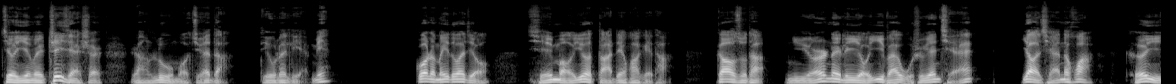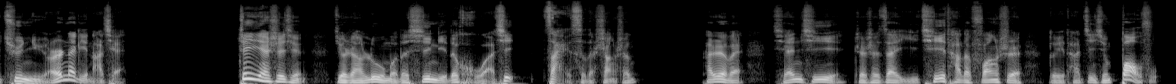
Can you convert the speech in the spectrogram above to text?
就因为这件事让陆某觉得丢了脸面。过了没多久，秦某又打电话给他，告诉他女儿那里有一百五十元钱，要钱的话可以去女儿那里拿钱。这件事情就让陆某的心里的火气再次的上升。他认为前妻这是在以其他的方式对他进行报复、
